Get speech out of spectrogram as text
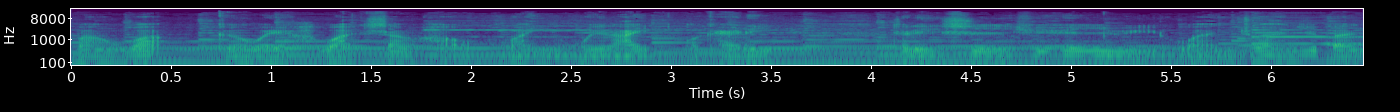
ばんは。各位晚上好，欢迎回来，我凯利，这里是学学日语玩转日本。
